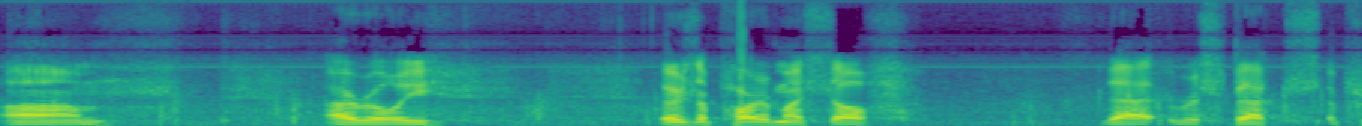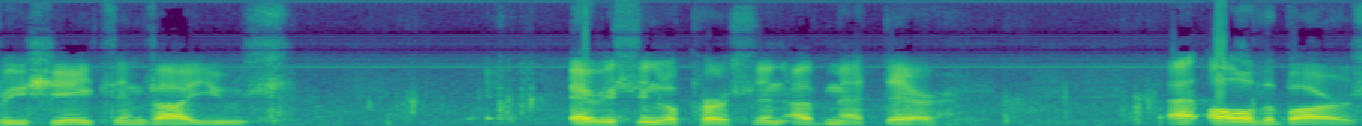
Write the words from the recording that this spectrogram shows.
um, I really, there's a part of myself that respects, appreciates, and values every single person I've met there at all the bars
